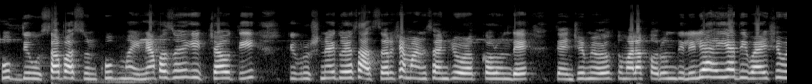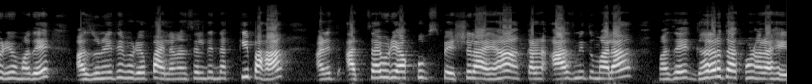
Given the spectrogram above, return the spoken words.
खूप दिवसापासून खूप महिन्यापासून एक इच्छा होती की कृष्णाई तुझ्या सासरच्या माणसांची ओळख करून दे. त्यांची मी ओळख तुम्हाला करून दिलेली आहे या दिवाळीच्या व्हिडिओमध्ये. अजूनही ते व्हिडिओ पाहिला नसेल ते नक्की पहा. आणि आजचा व्हिडिओ हा खूप स्पेशल आहे हा. कारण आज मी तुम्हाला माझं एक घर दाखवणार आहे.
